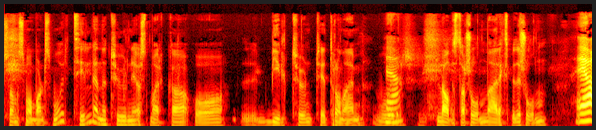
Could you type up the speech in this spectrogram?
som småbarnsmor, til denne turen i Østmarka og bilturen til Trondheim, hvor ja. ladestasjonen er ekspedisjonen? Ja,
